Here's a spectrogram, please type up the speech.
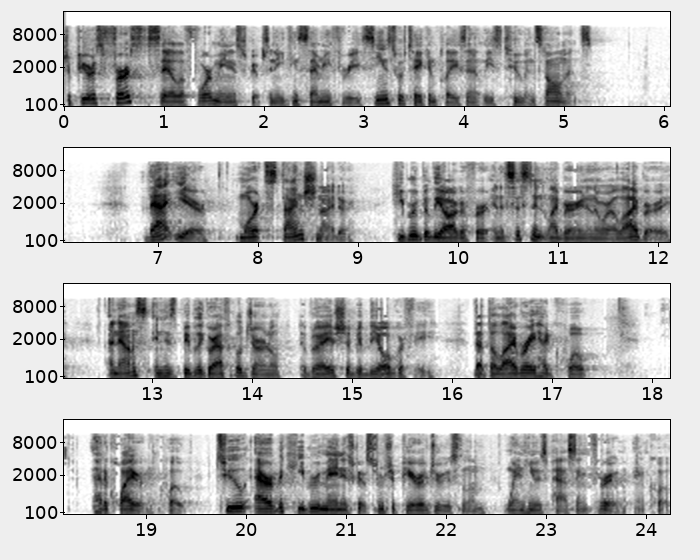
Shapira's first sale of four manuscripts in 1873 seems to have taken place in at least two installments. That year, Moritz Steinschneider, Hebrew bibliographer and assistant librarian in the Royal Library, announced in his bibliographical journal, Hebräische Bibliographie, that the library had, quote, had acquired, quote, two Arabic Hebrew manuscripts from Shapira of Jerusalem when he was passing through, end quote.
